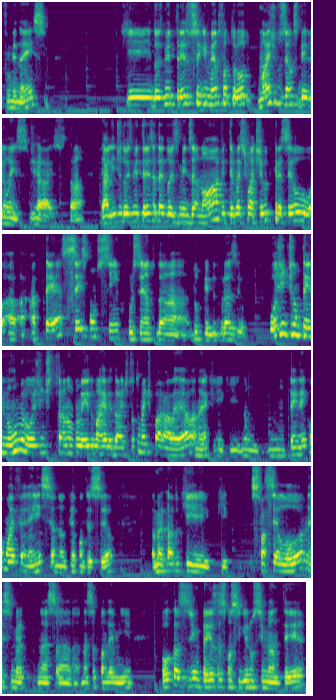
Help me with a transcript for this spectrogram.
Fluminense, que em 2013 o segmento faturou mais de 200 bilhões de reais, tá? E ali de 2013 até 2019 tem uma estimativa que cresceu a, a, até 6,5% do PIB do Brasil. Hoje a gente não tem número, hoje a gente está no meio de uma realidade totalmente paralela, né, que, que não, não tem nem como referência no que aconteceu. É um mercado que, que esfacelou nesse, nessa, nessa pandemia. Poucas empresas conseguiram se manter,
